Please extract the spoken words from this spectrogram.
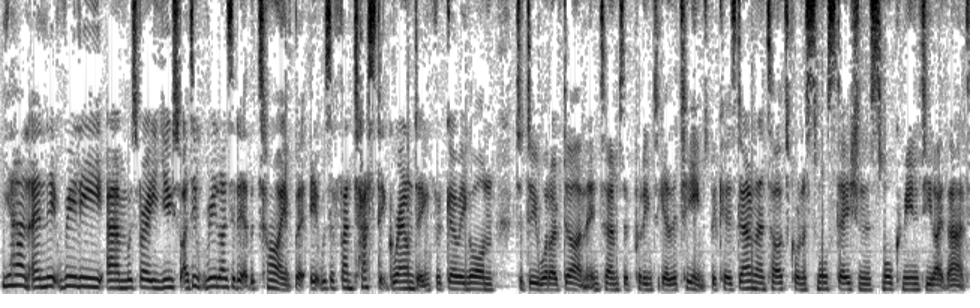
Yeah, and, it really um, was very useful. I didn't realize it at the time, but it was a fantastic grounding for going on to do what I've done in terms of putting together teams. Because down in Antarctica on a small station, a small community like that,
